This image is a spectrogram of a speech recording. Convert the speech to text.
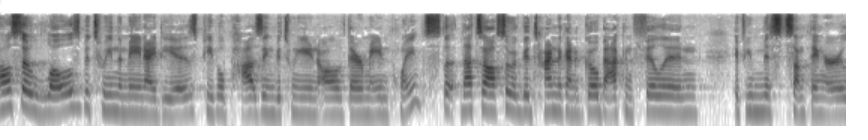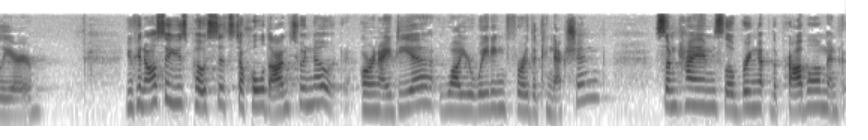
also lulls between the main ideas, people pausing between all of their main points. That's also a good time to kind of go back and fill in if you missed something earlier. You can also use post its to hold on to a note or an idea while you're waiting for the connection. Sometimes they'll bring up the problem and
